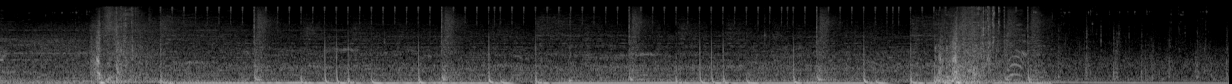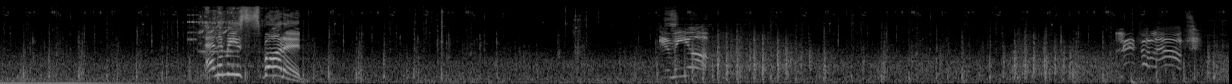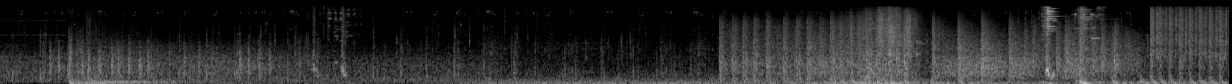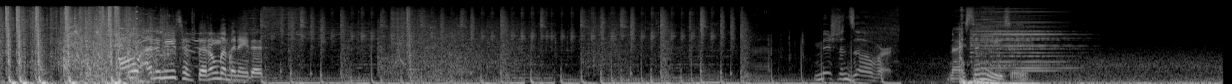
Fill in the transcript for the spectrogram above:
Enemies have been eliminated. Mission's over. Nice and easy.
